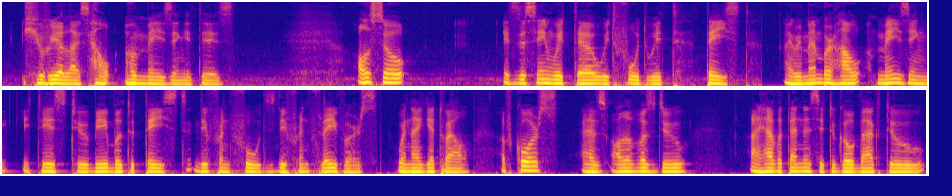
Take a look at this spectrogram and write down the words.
you realize how amazing it is. Also, it's the same with uh, with food, with taste. I remember how amazing it is to be able to taste different foods, different flavors when I get well. Of course, as all of us do, I have a tendency to go back to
